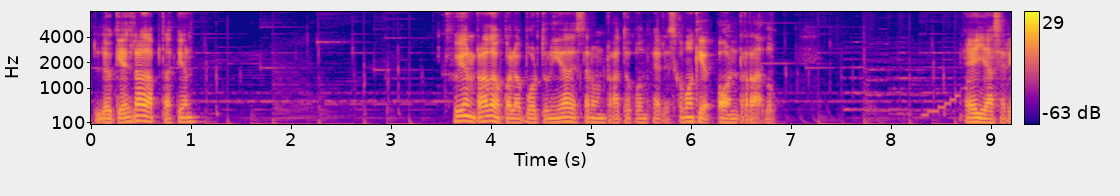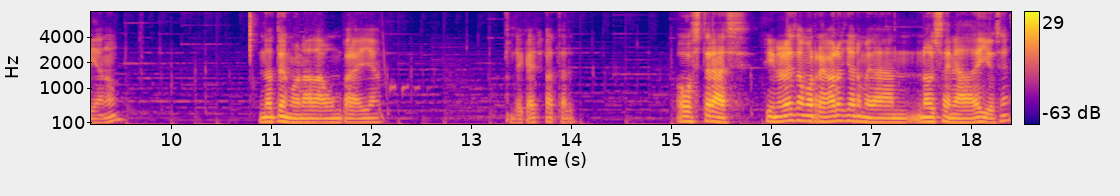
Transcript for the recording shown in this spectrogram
Lo que es la adaptación. Fui honrado con la oportunidad de estar un rato con Celes. ¿Cómo que honrado? Ella sería, ¿no? No tengo nada aún para ella. Le caes fatal. Ostras, si no les damos regalos ya no me dan... No sé nada de ellos, ¿eh?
